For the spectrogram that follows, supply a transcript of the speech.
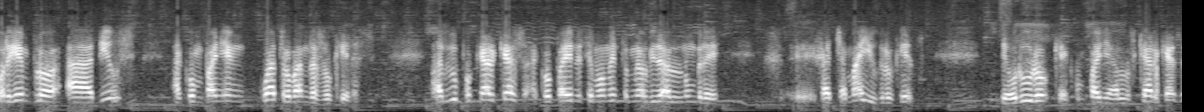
Por ejemplo, a Dios acompañan cuatro bandas rockeras. Al grupo Carcas acompaña en este momento, me he olvidado el nombre, eh, Hachamayu creo que es, de Oruro, que acompaña a los Carcas,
